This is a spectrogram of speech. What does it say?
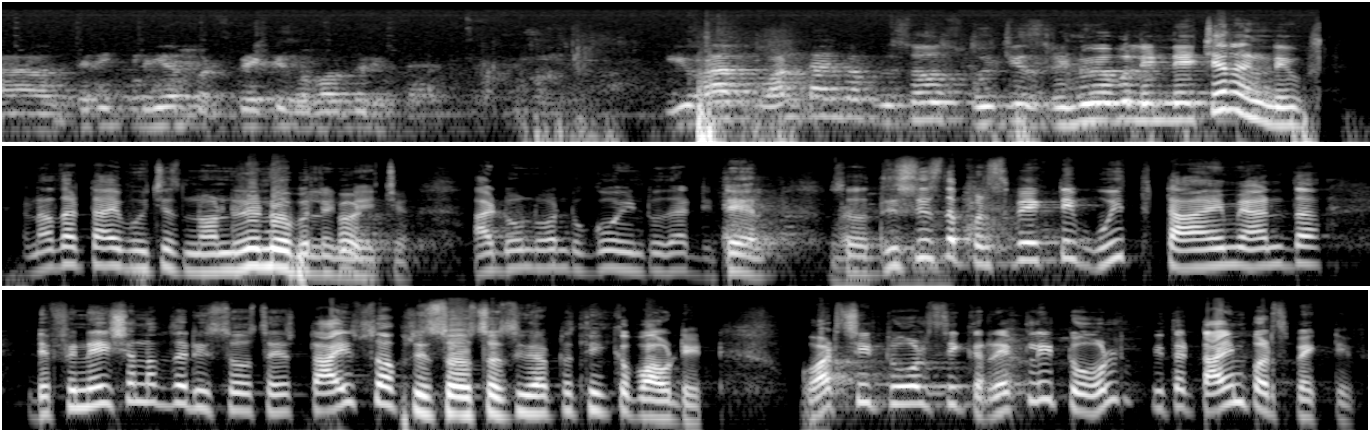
uh, very clear perspective about the resource. You have one kind of resource which is renewable in nature and another type which is non-renewable in Good. nature. I don't want to go into that detail. So right. this is the perspective with time and the definition of the resources, types of resources, you have to think about it. What she told, she correctly told with a time perspective.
